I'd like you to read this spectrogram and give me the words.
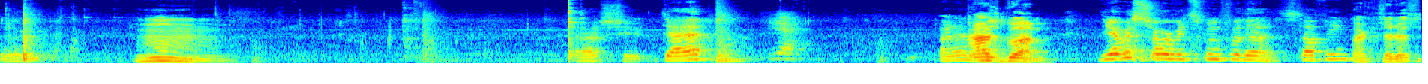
Mm. Mmm. Oh shoot, Dad. Yeah. I don't know. That was good. Do you ever serve it spoon for the stuffing? Next to this.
